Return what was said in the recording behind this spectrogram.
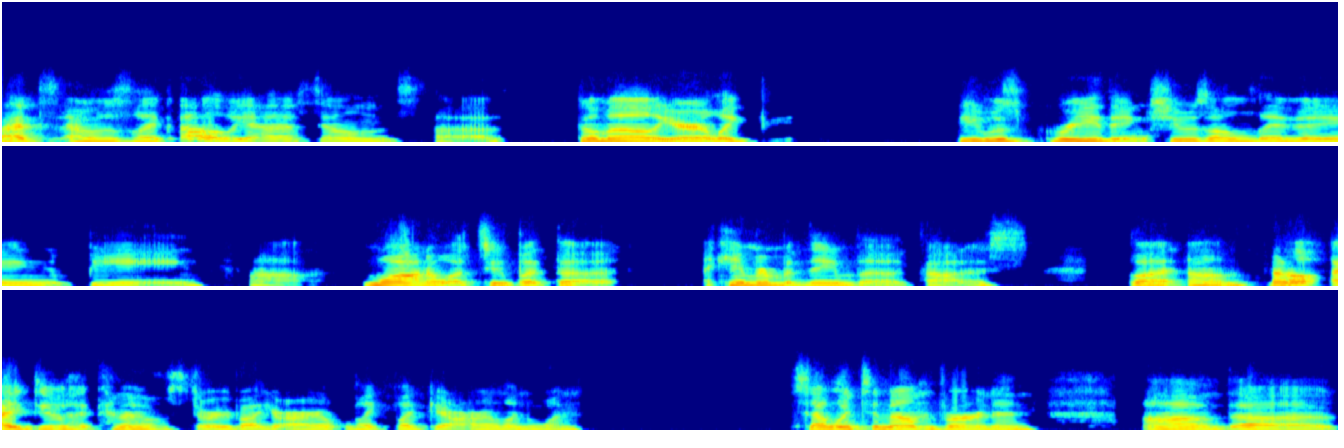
that's I was like, oh yeah, that sounds uh familiar. Like he was breathing. She was a living being. Uh, Moana was too, but the I can't remember the name of the goddess. But um, no, I do kind of have a story about your like like your Ireland one. So I went to Mount Vernon, uh, the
